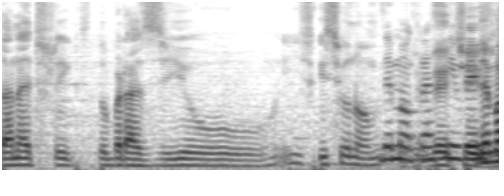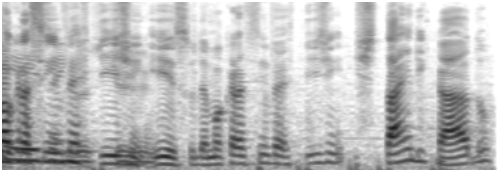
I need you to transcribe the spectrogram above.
da Netflix do Brasil. esqueci o nome. Democracia em Vertigem. Democracia em Vertigem. Isso, Democracia em Vertigem está indicado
